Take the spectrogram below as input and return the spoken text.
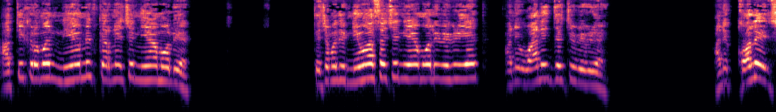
अतिक्रमण नियमित करण्याचे नियमावली आहेत. त्याच्यामध्ये निवासाची नियमावली वेगळी आहेत आणि वाणिज्याची वेगळी आहे आणि कॉलेज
